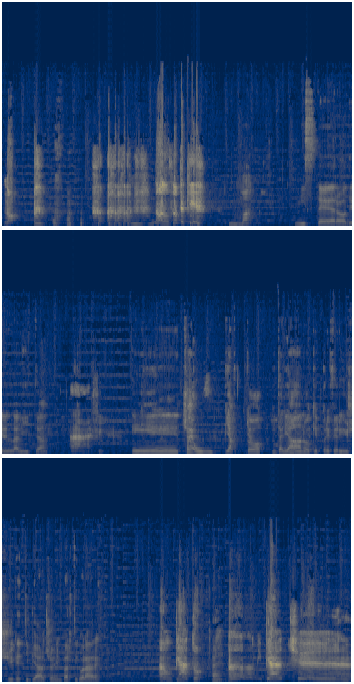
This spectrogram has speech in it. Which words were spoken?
No. no, non so perché. Ma, mistero della vita. Ah, sì. E c'è un piatto italiano che preferisci, che ti piace in particolare? Ah, un piatto. Eh, Eh, mi piace eh,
